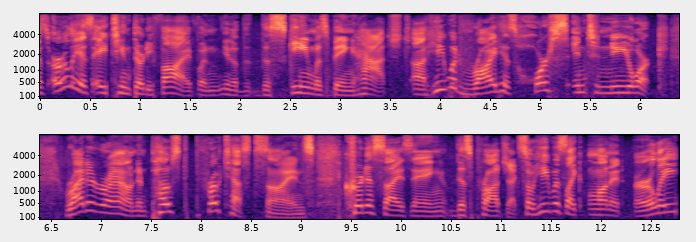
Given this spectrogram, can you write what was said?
As early as 1835, when you know the, the scheme was being hatched, uh, he would ride his horse into New York, ride it around, and post protest signs criticizing this project. So he was like on it early.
